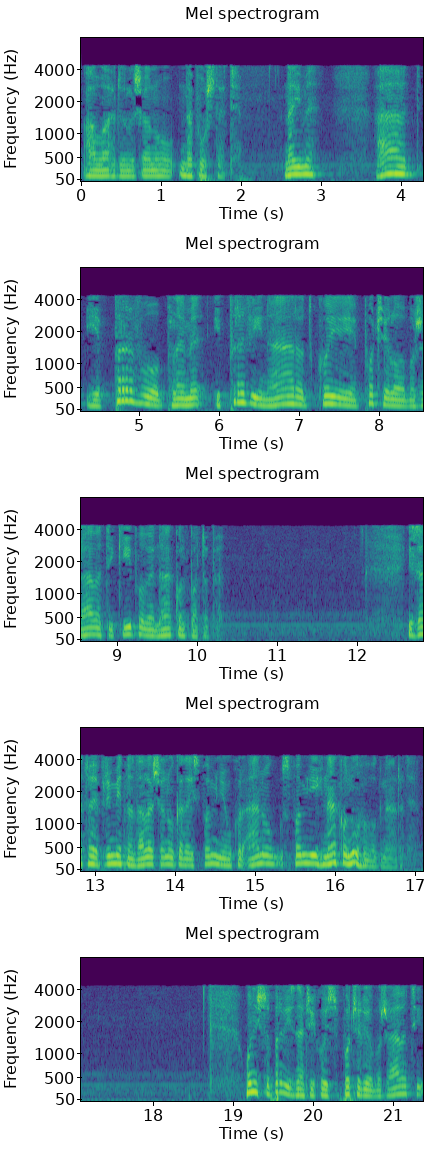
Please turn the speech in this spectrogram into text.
Allah, Đelešanu, napuštate. Naime, Ad je prvo pleme i prvi narod koji je počelo obožavati kipove nakon potopa. I zato je primjetno da ono kada ispominje u Koranu, spominje ih nakon Nuhovog naroda. Oni su prvi, znači, koji su počeli obožavati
